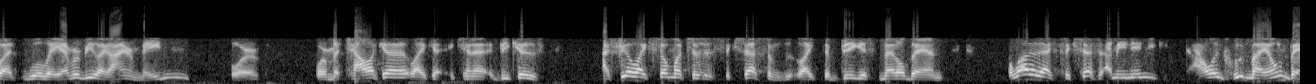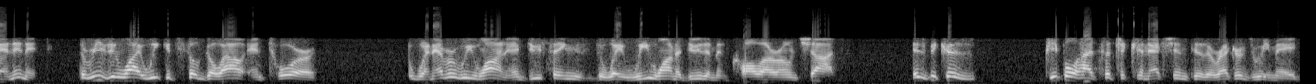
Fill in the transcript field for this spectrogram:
but will they ever be like Iron Maiden or or Metallica? Like, can I, because I feel like so much of the success of like the biggest metal bands, a lot of that success. I mean, and you, I'll include my own band in it. The reason why we could still go out and tour whenever we want and do things the way we want to do them and call our own shots is because people had such a connection to the records we made,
